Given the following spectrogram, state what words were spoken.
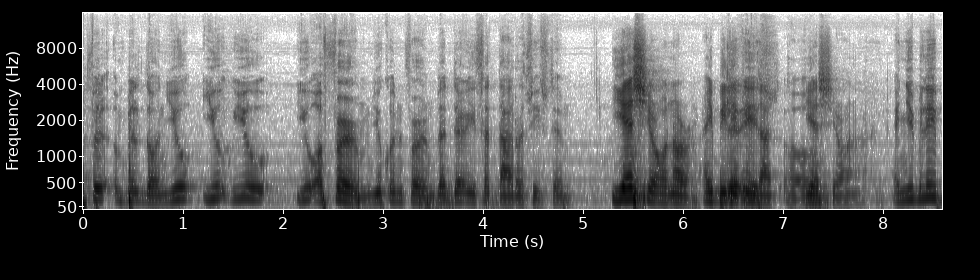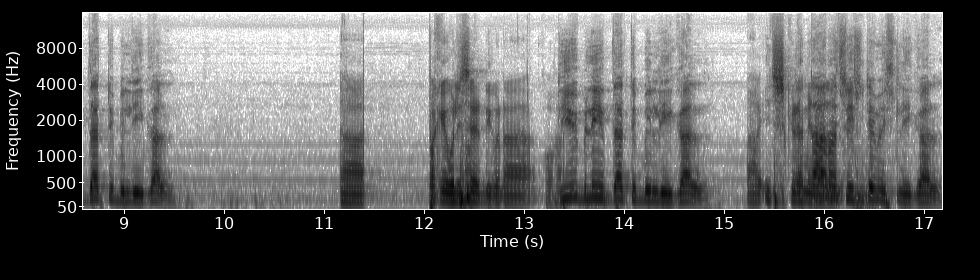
Apil- Apildon, you, you, you, you affirm, you confirm that there is a TARA system. Yes, Your Honor. I believe There in is, that. oo. Yes, Your Honor. And you believe that to be legal. Uh, pakiuli, sir, di ko na... Do you believe that to be legal? Uh, it's The criminal. TARA system is legal.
